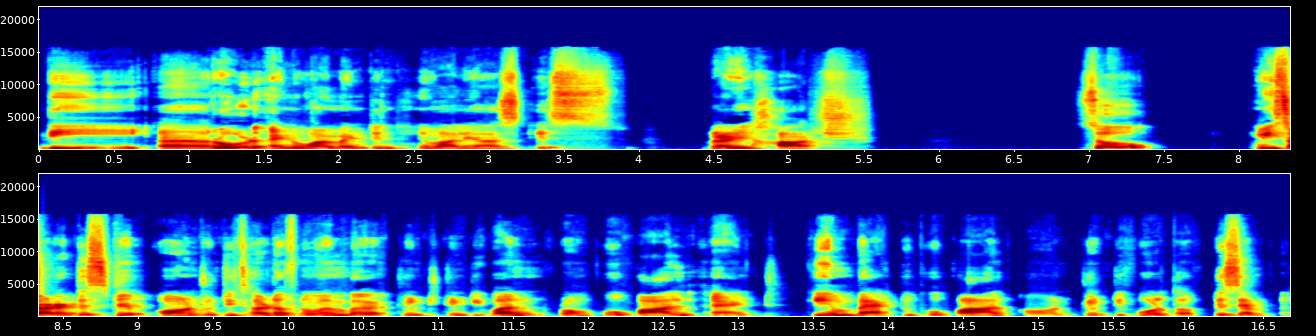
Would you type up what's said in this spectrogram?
the uh, road environment in Himalayas is very harsh. So we started this trip on 23rd of November 2021 from Bhopal and came back to Bhopal on 24th of December.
